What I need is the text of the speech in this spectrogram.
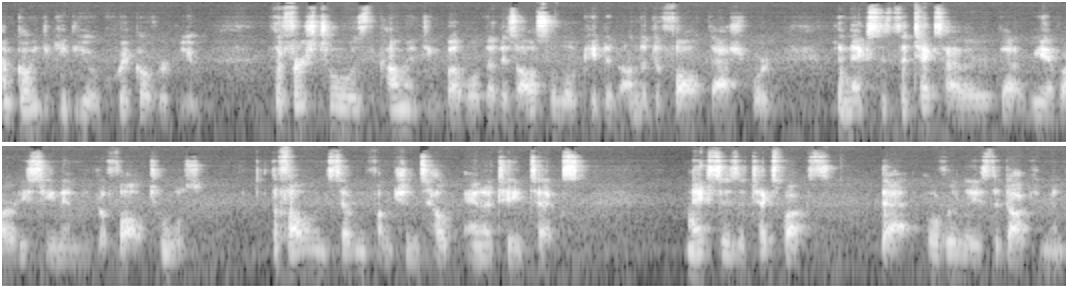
I'm going to give you a quick overview. The first tool is the commenting bubble that is also located on the default dashboard. The next is the text highlighter that we have already seen in the default tools. The following seven functions help annotate text. Next is a text box that overlays the document.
